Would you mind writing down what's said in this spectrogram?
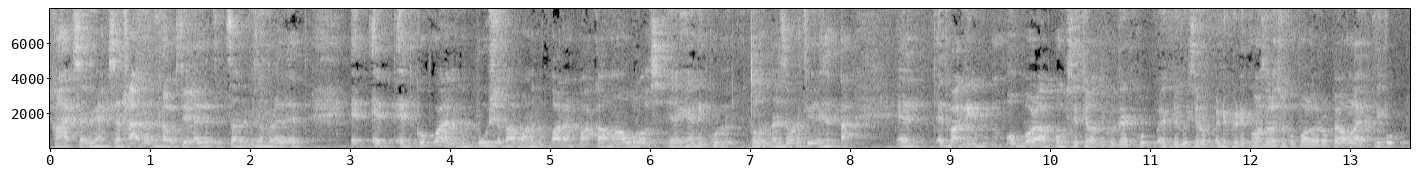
8, 9 tai don't know silleen, että, että se on niinku semmoinen, että et, et, et koko ajan niin pushataan vaan niin parempaa kamaa ulos ja, ja niin kuin, tuntuu semmoinen fiilis, että et, et vaikka niin voidaan puhua siitä, että, kun, että, että nykyisin, rupe- nykyinen konsolisukupolvi rupeaa olemaan niin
